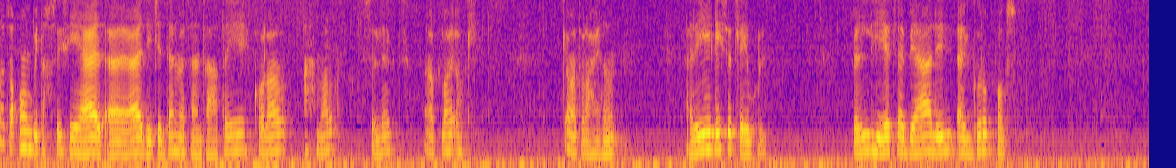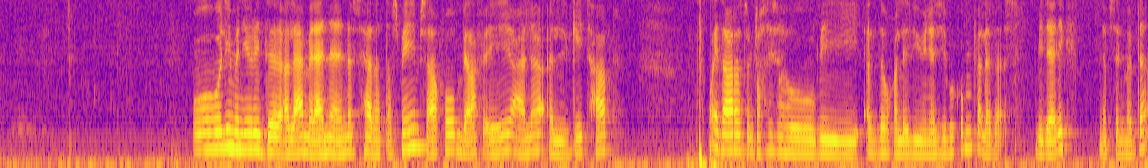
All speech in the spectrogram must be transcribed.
وتقوم بتخصيصه عادي جدا مثلا تعطيه color أحمر select apply ok كما تلاحظون هذه ليست label بل هي تابعة لل group box. ولمن يريد العمل على نفس هذا التصميم سأقوم برفعه على ال GitHub. وإذا أردتم تخصيصه بالذوق الذي يناسبكم فلا بأس. بذلك نفس المبدأ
